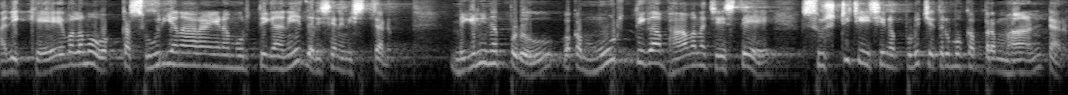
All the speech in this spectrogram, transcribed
అది కేవలము ఒక్క సూర్యనారాయణ మూర్తిగానే దర్శనమిస్తాడు. మిగిలినప్పుడు ఒక మూర్తిగా భావన చేస్తే సృష్టి చేసినప్పుడు చతుర్ముఖ బ్రహ్మ అంటారు.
